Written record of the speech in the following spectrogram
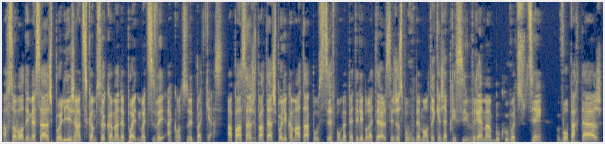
à recevoir des messages polis et gentils comme ça, comment ne pas être motivé à continuer le podcast? En passant, je vous partage pas les commentaires positifs pour me péter les bretelles, c'est juste pour vous démontrer que j'apprécie vraiment beaucoup votre soutien, vos partages,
